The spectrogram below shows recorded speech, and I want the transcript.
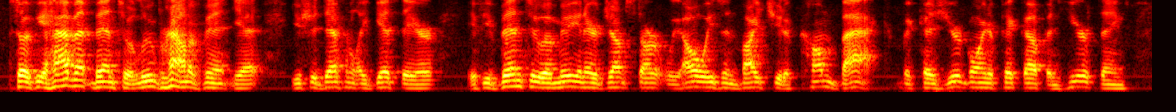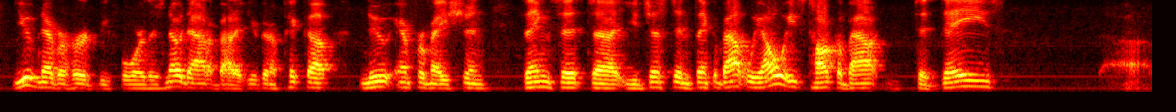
So if you haven't been to a Lou Brown event yet, you should definitely get there. If you've been to a Millionaire Jumpstart, we always invite you to come back because you're going to pick up and hear things you've never heard before. There's no doubt about it. You're going to pick up new information, things that uh, you just didn't think about. We always talk about today's uh,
